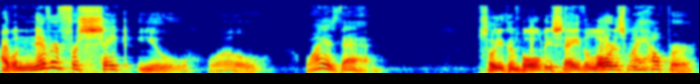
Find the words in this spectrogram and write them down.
I will never forsake you. Whoa. Why is that? So you can boldly say, The Lord is my helper.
